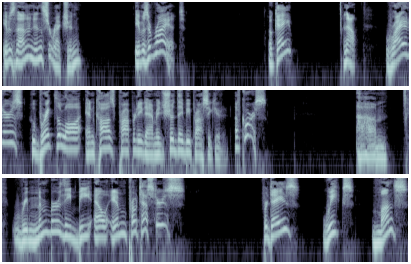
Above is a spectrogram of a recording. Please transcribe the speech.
It was not an insurrection, it was a riot. Okay? Now, rioters who break the law and cause property damage, should they be prosecuted? Of course. Um, remember the BLM protesters? For days, weeks, months,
